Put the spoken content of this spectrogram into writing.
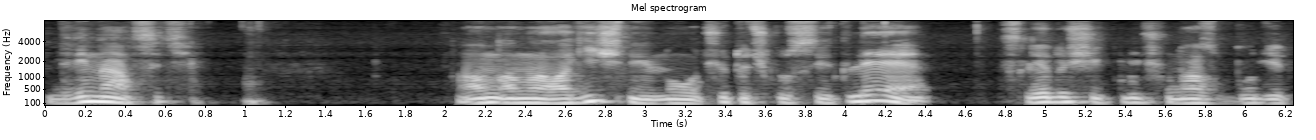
12. Он аналогичный, но чуточку светлее. Следующий ключ у нас будет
